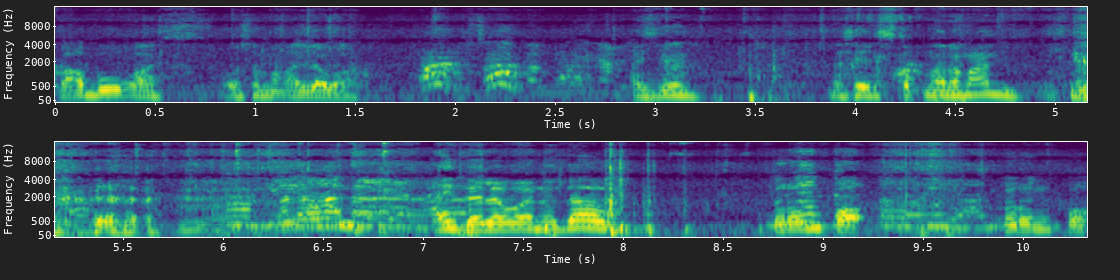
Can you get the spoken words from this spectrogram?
Baka bukas o sa makalawa. Ayun. Na-sale stock na naman. Dalawa na. Ay, dalawa na daw. Turon po. Turon po.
